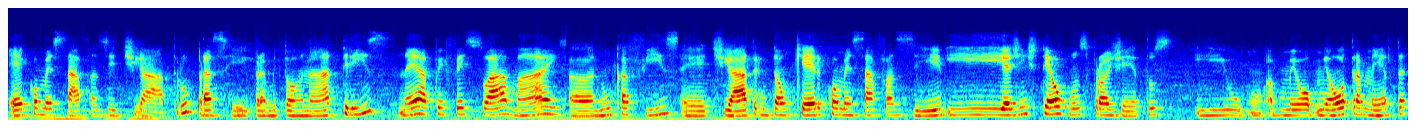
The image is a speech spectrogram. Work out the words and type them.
é começar a fazer teatro para ser, para me tornar atriz, né? Aperfeiçoar mais. Uh, nunca fiz é, teatro, então quero começar a fazer. E a gente tem alguns projetos e o, a meu, minha outra meta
